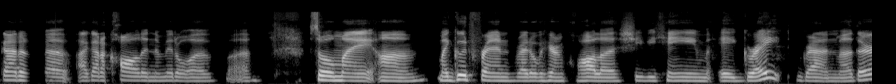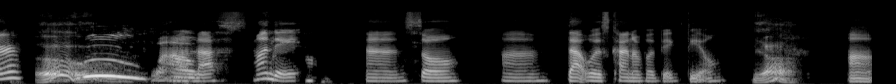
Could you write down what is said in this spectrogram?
got a uh, I got a call in the middle of uh, so my um my good friend right over here in Kohala, she became a great grandmother Oh. Wow. last Monday, and so um that was kind of a big deal. Yeah. Uh,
